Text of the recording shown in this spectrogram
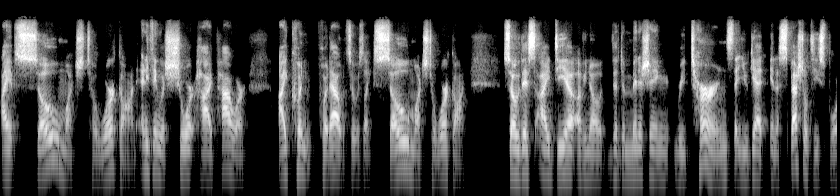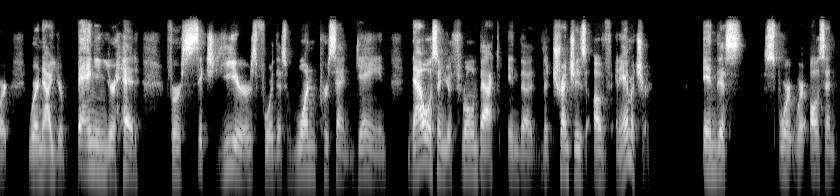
i have so much to work on. Anything with short high power I couldn't put out. So it was like so much to work on. So this idea of, you know, the diminishing returns that you get in a specialty sport where now you're banging your head for six years for this 1% gain. Now all of a sudden you're thrown back in the, the trenches of an amateur in this sport where all of a sudden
